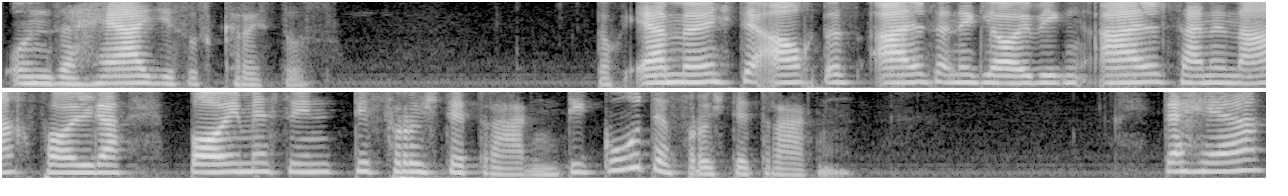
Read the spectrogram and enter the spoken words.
unser Herr Jesus Christus. Doch er möchte auch, dass all seine Gläubigen, all seine Nachfolger Bäume sind, die Früchte tragen, die gute Früchte tragen. Der Herr,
